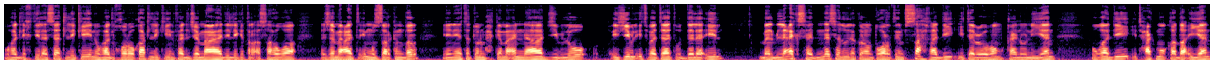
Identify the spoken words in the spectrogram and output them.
وهذه الاختلاسات اللي كاين وهذه الخروقات اللي كاين في هذه الجماعة هذه اللي كترأسها هو جماعة إيموزار كندر يعني اتت المحكمة أنها تجيب له يجيب الإثباتات والدلائل بل بالعكس هاد الناس هادو إذا كانوا متورطين بصح غادي يتابعوهم قانونيا وغادي يتحاكموا قضائيا.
